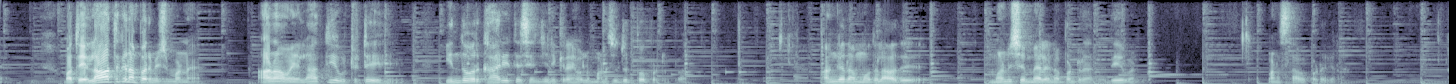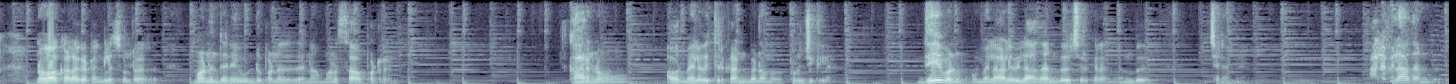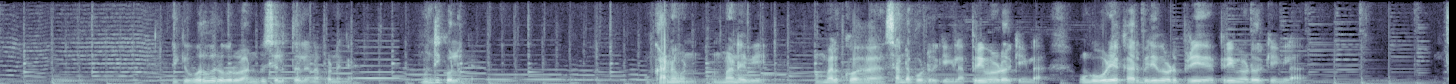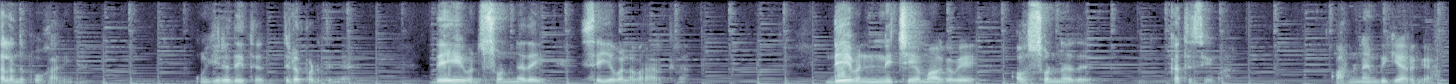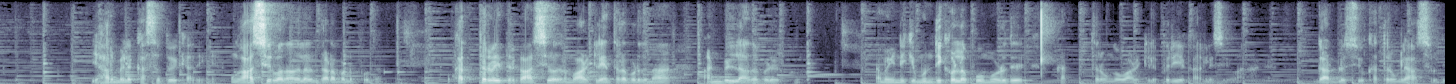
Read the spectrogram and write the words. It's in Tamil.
மற்ற எல்லாத்துக்கும் நான் பர்மிஷன் பண்ணேன். ஆனால் அவன் எல்லாத்தையும் விட்டுட்டு இந்த ஒரு காரியத்தை செஞ்சு நிற்கிறான் எவ்வளோ மனசு துர்ப்பப்பட்டிருப்பான் அங்கே தான் முதலாவது மனுஷன் மேலே என்ன பண்ணுறாரு தேவன். மனஸ்தாபப்படுகிறான் நோவா காலகட்டங்களில் சொல்கிறாரு மனிதனை உண்டு பண்ணதை நான் மனஸ்தாபப்படுறேன். காரணம் அவர் மேலே வைத்திருக்க அன்பை நம்ம புரிஞ்சுக்கல. தேவன் உன் மேலே அளவில்லாத அன்பு வச்சிருக்கிறாங்க அன்பு ஜனமே. அளவில்லாத அன்பு. இன்னைக்கு ஒருவர் ஒரு அன்பு செலுத்தல் என்ன பண்ணுங்க? முந்திக் கொள்ளுங்க உன் கணவன் உன் மனைவி உன் மேலே சண்டை போட்டுருக்கீங்களா? பிரிவினோடு இருக்கீங்களா? உங்கள் ஊழியக்கார் பிரிவரோட பிரி பிரிவினோடு இருக்கீங்களா? தளர்ந்து போகாதீங்க. உங்கள் இருதயத்தை திடப்படுத்துங்க. தேவன் சொன்னதை செய்ய வல்லவராக இருக்கிறார். தேவன் நிச்சயமாகவே அவர் சொன்னது கத்து செய்வார். அவர் நம்பிக்கையாக இருங்க. யார் மேலே கசப்பு வைக்காதீங்க. உங்கள் ஆசீர்வாதம் அதில் இருந்து தடை பண்ண போகுது கத்தர் வைத்திருக்க ஆசீர்வாதம் நம்ம வாழ்க்கையில் ஏன் தடைப்படுதுன்னா அன்பு இல்லாதபடி இருக்கும். நம்ம இன்னைக்கு முந்திக்கொள்ள போகும்பொழுது கத்தர் உங்கள் வாழ்க்கையில் பெரிய காரியம் செய்வாராங்க காட் பிளஸ் யூ கத்தர் உங்களை ஆசீர்வதி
